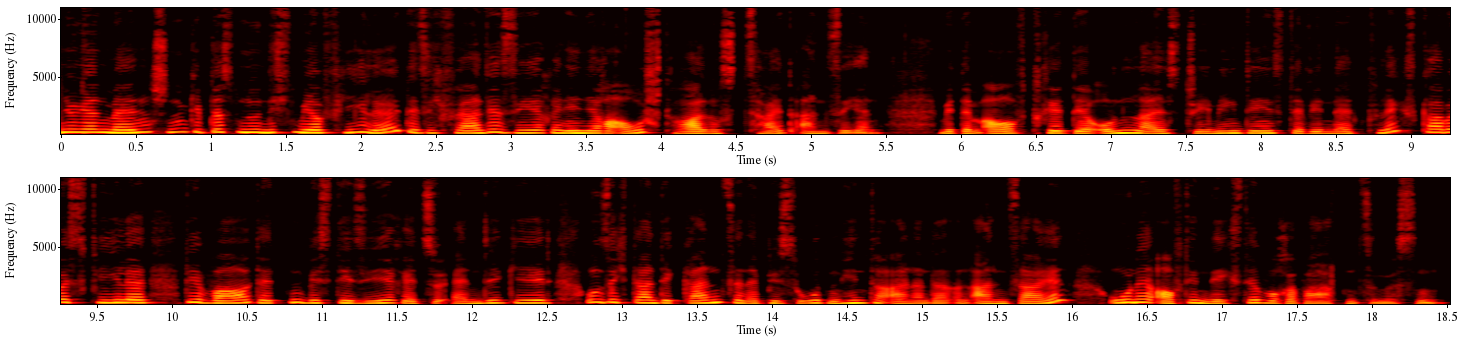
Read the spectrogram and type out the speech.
Den jungen Menschen gibt es nun nicht mehr viele, die sich Fernsehserien in ihrer Ausstrahlungszeit ansehen. Mit dem Auftritt der Online-Streaming-Dienste wie Netflix gab es viele, die warteten, bis die Serie zu Ende geht und sich dann die ganzen Episoden hintereinander ansehen, ohne auf die nächste Woche warten zu müssen.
